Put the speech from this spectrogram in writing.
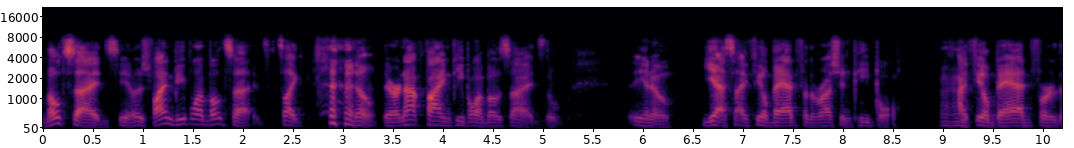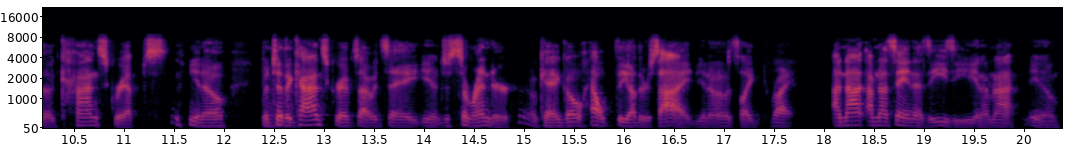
both sides. You know there's fine people on both sides. It's like no, there are not fine people on both sides. The, you know, yes, I feel bad for the Russian people. Mhm. I feel bad for the conscripts, you know, but to the conscripts, I would say, you know, just surrender. Okay, go help the other side. You know, it's like right. I'm not. I'm not saying that's easy, and I'm not. You know,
